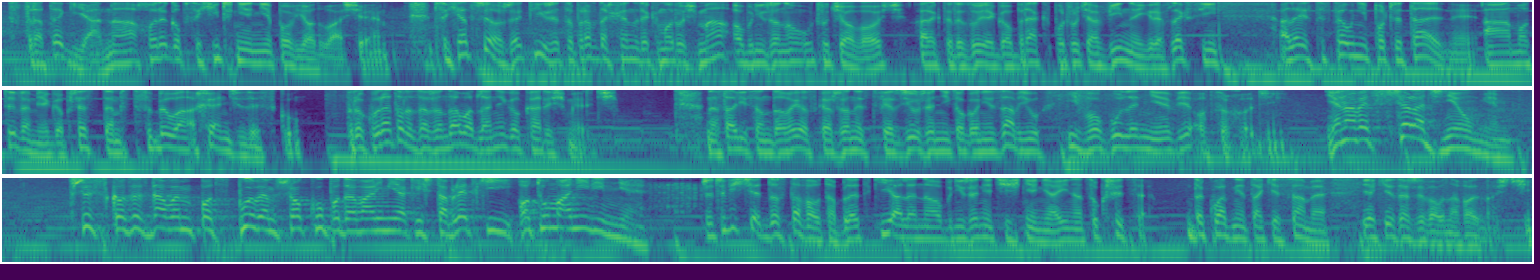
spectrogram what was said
Strategia na chorego psychicznie nie powiodła się. Psychiatrzy orzekli, że co prawda Henryk Moruś ma obniżoną uczuciowość, charakteryzuje go brak poczucia winy i refleksji, ale jest w pełni poczytalny, a motywem jego przestępstw była chęć zysku. Prokurator zażądała dla niego kary śmierci. Na sali sądowej oskarżony stwierdził, że nikogo nie zabił i w ogóle nie wie o co chodzi. Ja nawet strzelać nie umiem. Wszystko zeznałem pod wpływem szoku, podawali mi jakieś tabletki, otumanili mnie. Rzeczywiście dostawał tabletki, ale na obniżenie ciśnienia i na cukrzycę. Dokładnie takie same, jakie zażywał na wolności.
